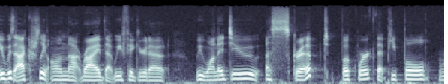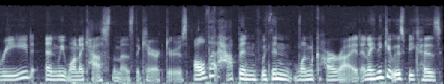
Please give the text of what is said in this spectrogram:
it was actually on that ride that we figured out we want to do a script bookwork that people read and we want to cast them as the characters. All that happened within one car ride and I think it was because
